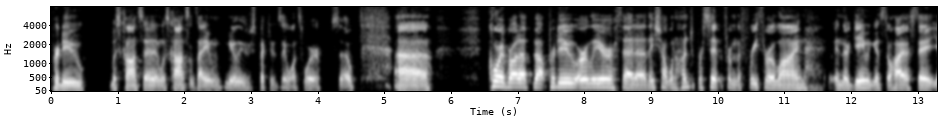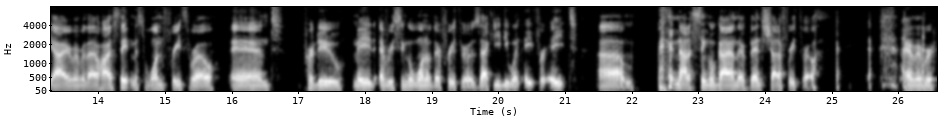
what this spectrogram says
Purdue, Wisconsin, and Wisconsin's not even nearly as respected as they once were. So, uh, Corey brought up about Purdue earlier that uh, they shot 100% from the free throw line in their game against Ohio State. Yeah, I remember that. Ohio State missed one free throw, and Purdue made every single one of their free throws. Zach Edey went eight for eight. Um, not a single guy on their bench shot a free throw. I remember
